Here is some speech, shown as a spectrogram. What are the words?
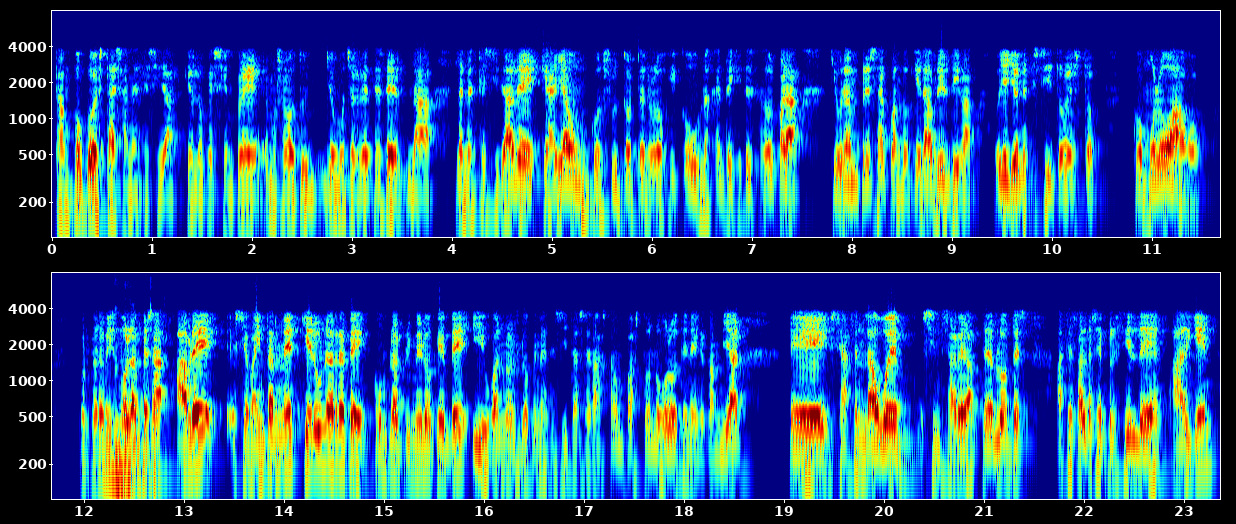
tampoco está esa necesidad, que es lo que siempre hemos hablado tú yo muchas veces de la, la, necesidad de que haya un consultor tecnológico o un agente digitalizador para que una empresa cuando quiera abrir diga, oye, yo necesito esto, ¿cómo lo hago? Porque ahora mismo la mm. empresa abre, se va a internet, quiere un RP, compra el primero que ve y igual no es lo que necesita, se gasta un pastón, luego lo tiene que cambiar. eh, se hacen la web sin saber hacerlo. Entonces, hace falta ese perfil de alguien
